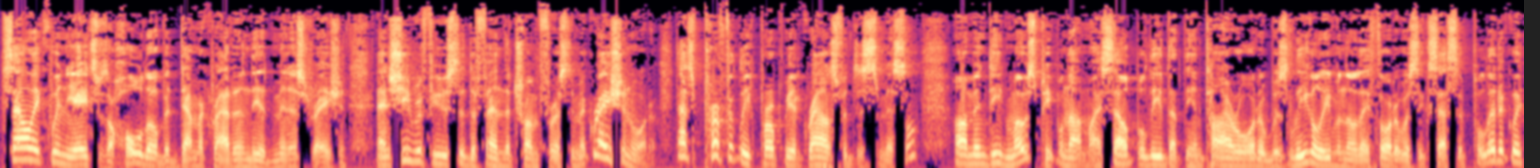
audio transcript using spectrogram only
Sally Quinn Yates was a holdover Democrat in the administration, and she refused to defend the Trump first immigration order. That's perfectly appropriate grounds for dismissal. Um, indeed, most people, not myself, believe that the entire order was legal, even though they thought it was excessive politically.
